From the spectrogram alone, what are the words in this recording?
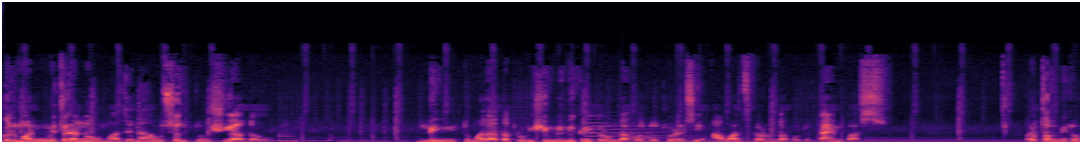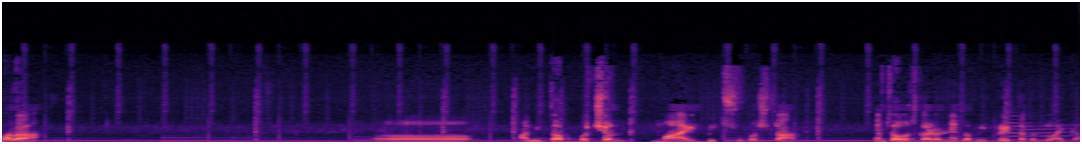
गुड मॉर्निंग मित्रांनो. माझं नाव संतोष यादव. मी तुम्हाला आता थोडीशी मिमिक्री करून दाखवतो थोडेसे आवाज काढून दाखवतो टाइमपास प्रथम मी तुम्हाला Amitabh Bachchan my big superstar यांचा आवाज काढण्याचा मी प्रयत्न करतो. ऐका.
